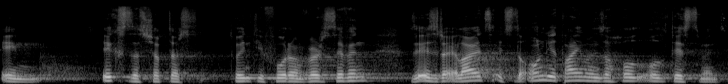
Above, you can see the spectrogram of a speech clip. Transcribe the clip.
In Exodus chapter 24 and verse 7, the Israelites, it's the only time in the whole Old Testament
